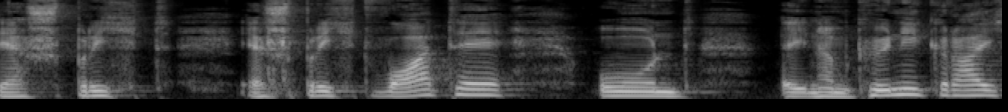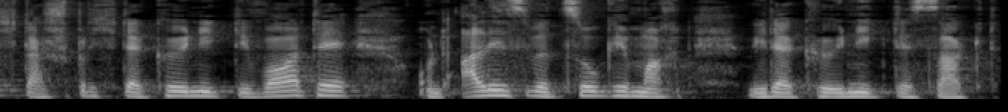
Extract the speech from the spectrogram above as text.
der spricht. Er spricht Worte und in einem Königreich, da spricht der König die Worte und alles wird so gemacht, wie der König das sagt.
